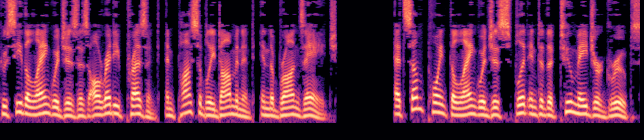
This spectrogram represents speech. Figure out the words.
who see the languages as already present, and possibly dominant, in the Bronze Age. At some point the languages split into the two major groups,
